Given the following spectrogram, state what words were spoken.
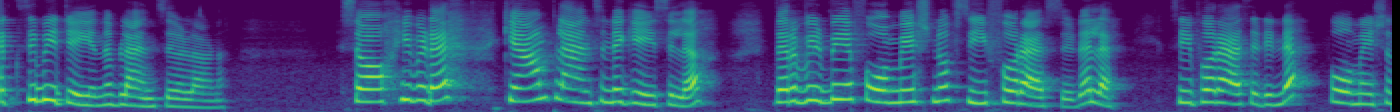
എക്സിബിറ്റ് ചെയ്യുന്ന പ്ലാന്റ്സുകളാണ് സോ ഇവിടെ ക്യാമ്പ് പ്ലാന്റ്സിന്റെ കേസിൽ there will be a formation of C four acid അല്ലേ? സി ഫോർ ആസിഡിന്റെ ഫോർമേഷൻ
